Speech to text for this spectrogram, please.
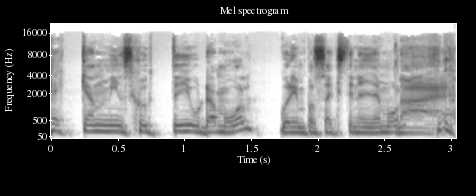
Häcken minst 70 gjorda mål. Går in på 69 mål. Nej!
